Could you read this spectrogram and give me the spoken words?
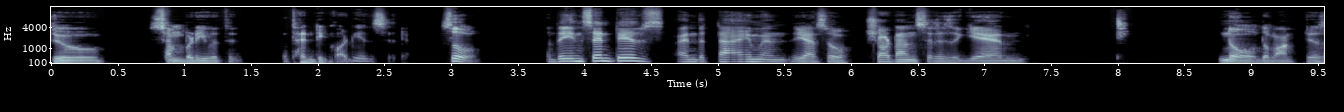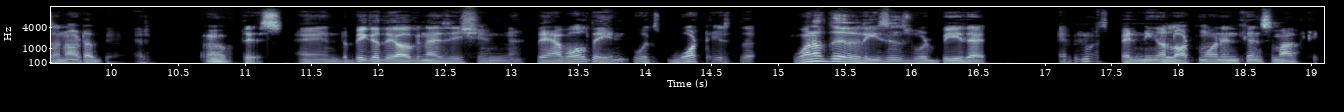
to somebody with an authentic audience? So the incentives and the time and yeah, so short answer is again, no, the marketers are not aware of this. And the bigger the organization, they have all the inputs. What is the, one of the reasons would be that everyone's spending a lot more on influencer marketing,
